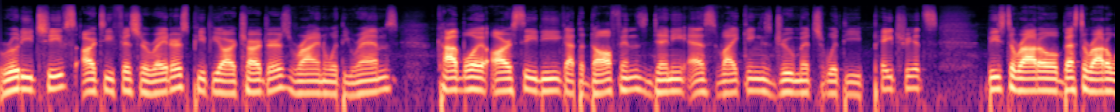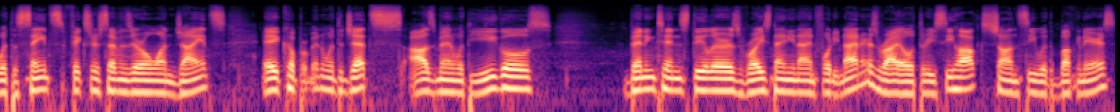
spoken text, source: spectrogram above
Rudy Chiefs. RT Fisher Raiders. PPR Chargers. Ryan with the Rams. Cowboy RCD got the Dolphins. Denny S Vikings. Drew Mitch with the Patriots. Beastorado, Bestorado with the Saints, Fixer 701 Giants, A. Cooperman with the Jets, Osman with the Eagles, Bennington Steelers, Royce 99 49ers, Ryo 3 Seahawks, Sean C with the Buccaneers,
